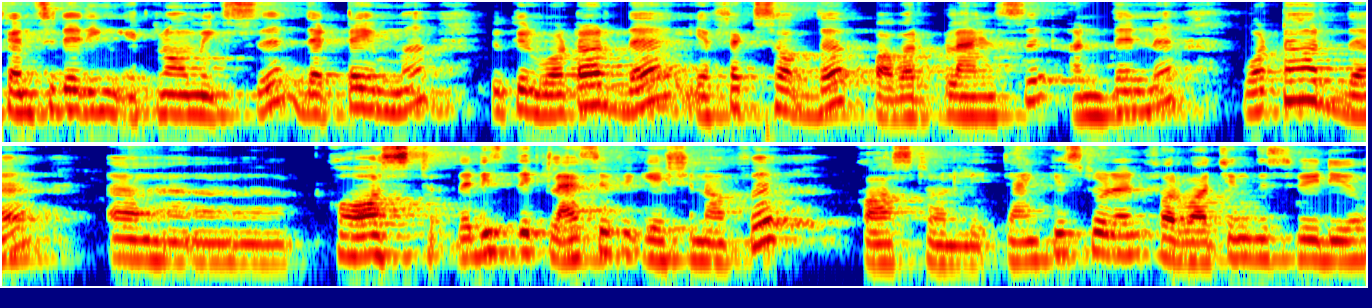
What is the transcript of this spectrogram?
considering economics that time you can what are the effects of the power plants? And then what are the cost? That is the classification of cost only. Thank you student for watching this video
